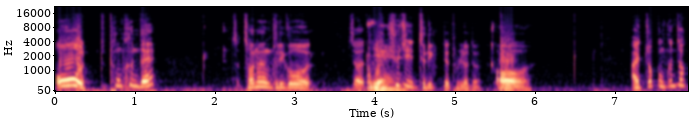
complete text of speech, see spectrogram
오, 통 큰데? 저, 저는 그리고 저 예. 휴지 드릴게 돌려도. 어, 아니 조금 끈적.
